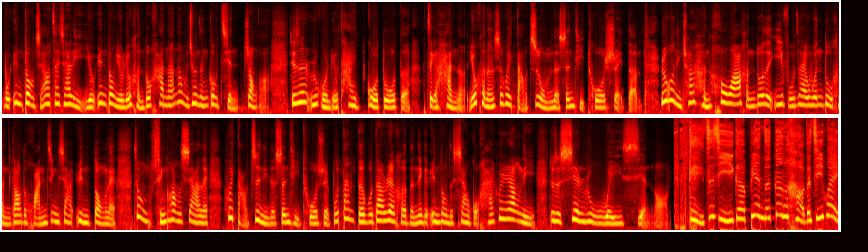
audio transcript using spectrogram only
我运动只要在家里有运动有流很多汗呢，那我就能够减重啊。其实如果流太过多的这个汗呢，有可能是会导致我们的身体脱水的。如果你穿很厚啊很多的衣服，在温度很高的环境下运动嘞，这种情况下嘞，会导致你的身体脱水，不但得不到任何的那个运动的效果，还会让你就是陷入危险哦。给自己一个变得更好的机会，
